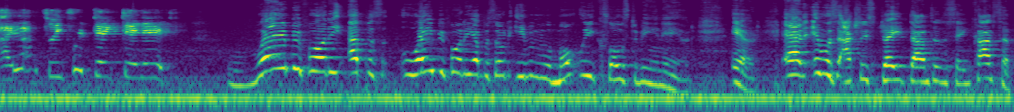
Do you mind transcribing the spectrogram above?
I actually predicted it. way before the episode way before the episode even remotely close to being aired aired and it was actually straight down to the same concept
